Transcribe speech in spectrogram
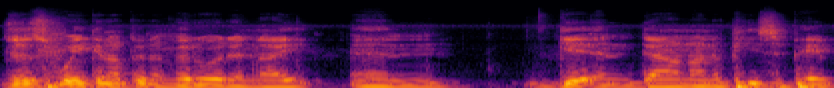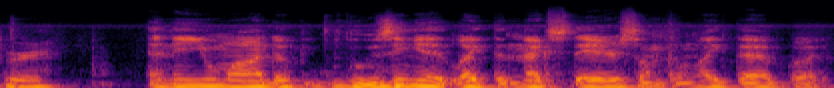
Just waking up in the middle of the night and getting down on a piece of paper, and then you wind up losing it like the next day or something like that. But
